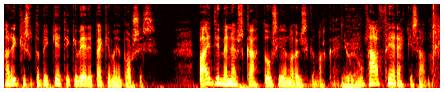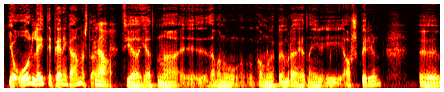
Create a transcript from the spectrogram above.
að ríkisútabík get ekki verið begja með borsis. Bæði með nefnskatt og síðan á ölsingamarkaði. Það fer ekki saman. Já og leiti peninga annar stað. Því að hérna, það var nú, kom nú upp umræði hérna í, í ársbyrjun Uh,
